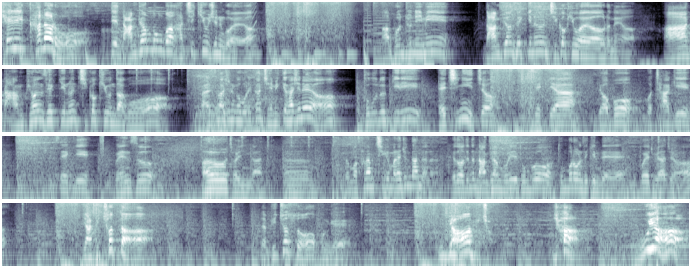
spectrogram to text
캐릭 하나로 이제 남편분과 같이 키우시는 거예요? 아 본주님이 남편 새끼는 지껏 키워요 그러네요. 아 남편 새끼는 지껏 키운다고. 말씀하시는 거 보니까 재밌게 사시네요. 부부들끼리 애칭이 있죠. 이 새끼야 여보 뭐 자기 새끼 왼수. 아유 저 인간. 어, 이건 뭐 사람 취급만 해준다면은. 그래도 어쨌든 남편분이 돈, 벌, 돈 벌어온 새끼인데 이뻐해 줘야죠. 야 미쳤다 야 미쳤어 번개. 야 미쳐. 야 뭐야?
